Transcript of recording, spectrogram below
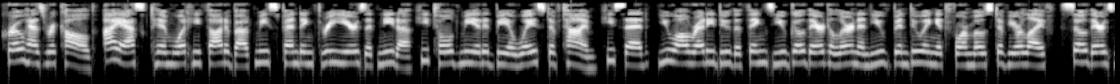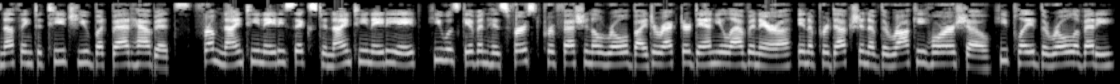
Crowe has recalled. I asked him what he thought about me spending three years at NIDA. He told me it'd be a waste of time. He said, you already do the things you go there to learn and you've been doing it for most of your life, so there's nothing to teach you but bad habits. From 1986 to 1988, he was given his first professional role by director Daniel Abineri, in a production of the Rocky Horror Show. He played the role of Eddie,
